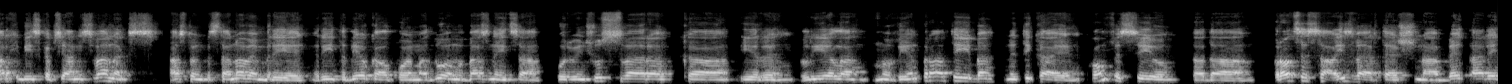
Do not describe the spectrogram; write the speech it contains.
arhibīskaps Jānis Vanaks 18. novembrī rīta dievkalpojumā Doma baznīcā, kur viņš uzsvēra, ka ir liela no vienprātība ne tikai konfesiju tādā procesā, izvērtēšanā, bet arī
